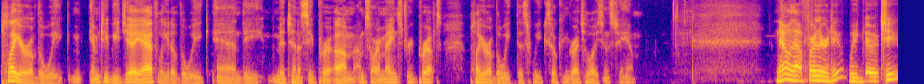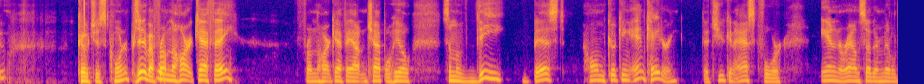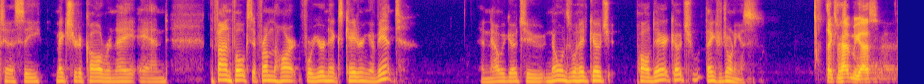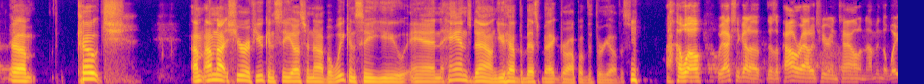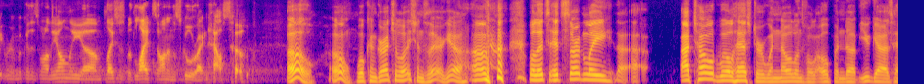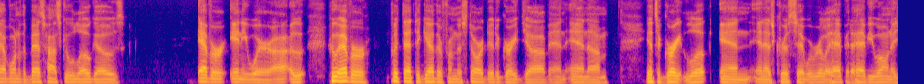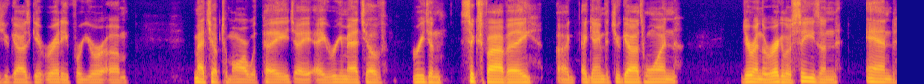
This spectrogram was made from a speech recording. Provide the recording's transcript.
Player of the Week, MTBJ Athlete of the Week, and the Mid Tennessee Pre- um, I'm sorry, Main Street Preps Player of the Week this week. So congratulations to him. Now, without further ado, we go to Coach's Corner, presented by From the Heart Cafe. From the Heart Cafe out in Chapel Hill. Some of the best home cooking and catering that you can ask for in and around southern Middle Tennessee. Make sure to call Renee and the fine folks at From the Heart for your next catering event. And now we go to Nolensville head coach Paul Derrick. Coach, thanks for joining us. Thanks for having me, guys. Um, coach, I'm I'm not sure if you can see us or not, but we can see you, and hands down, you have the best backdrop of the three of us. well, we actually got a there's a power outage here in town, and I'm in the weight room because it's one of the only um, places with lights on in the school right now. So, oh, oh, well, congratulations there. Yeah. Um, well, it's it's certainly. Uh, I told Will Hester when Nolensville opened up, you guys have one of the best high school logos ever anywhere. Uh, whoever put that together from the start did a great job and and um it's a great look and and as chris said we're really happy to have you on as you guys get ready for your um matchup tomorrow with page a, a rematch of region 6-5a a, a game that you guys won during the regular season and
